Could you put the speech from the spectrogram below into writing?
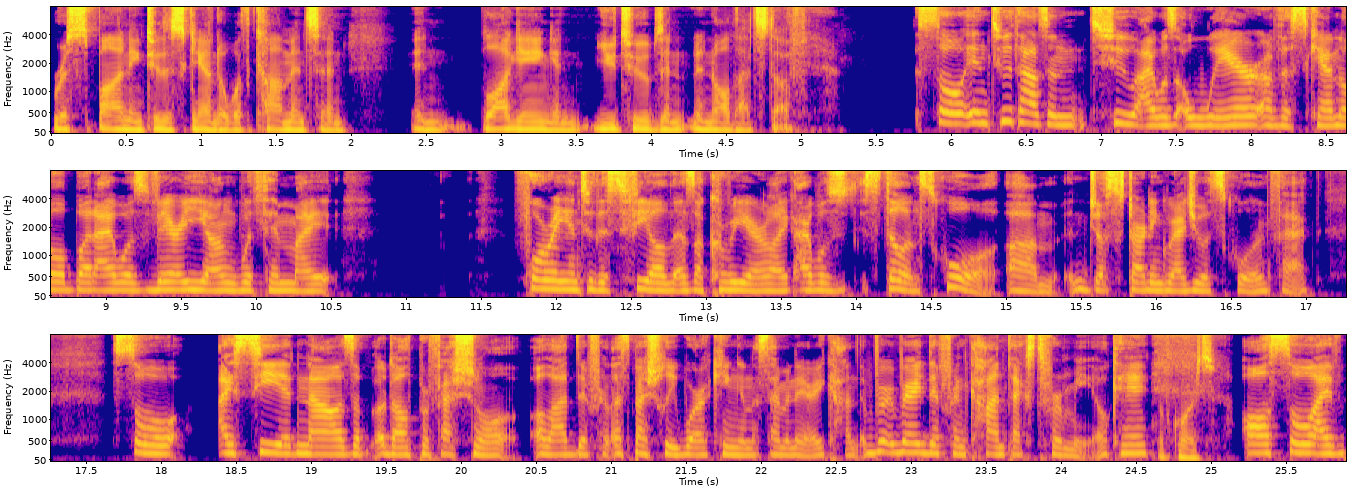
responding to the scandal with comments and and blogging and YouTubes and, and all that stuff? So in 2002, I was aware of the scandal, but I was very young within my foray into this field as a career. Like I was still in school, um, just starting graduate school, in fact. So I see it now as an adult professional a lot different, especially working in a seminary con- very, very different context for me. Okay. Of course. Also, I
